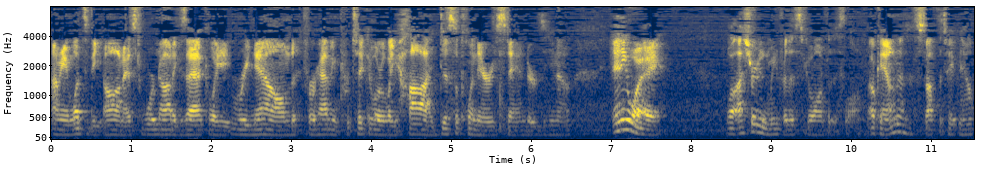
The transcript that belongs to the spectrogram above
I mean, let's be honest, we're not exactly renowned for having particularly high disciplinary standards, you know. Anyway, well, I sure didn't mean for this to go on for this long. Okay, I'm to stop the tape now.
